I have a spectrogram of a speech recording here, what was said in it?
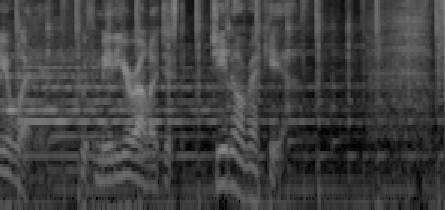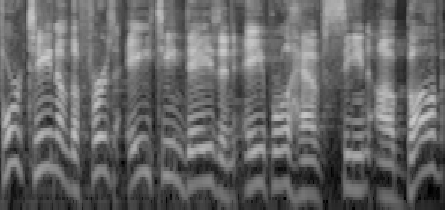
your weather with meteorologist Gino Recchia. 14 of the first 18 days in April have seen above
